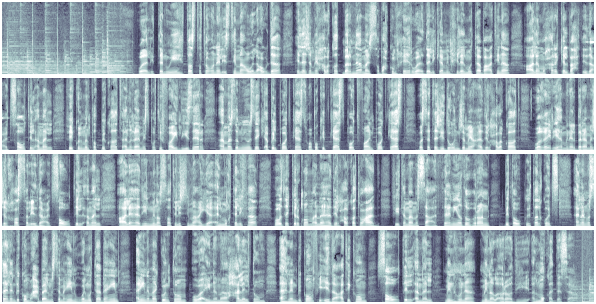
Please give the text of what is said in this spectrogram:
وللتنويه تستطيعون الاستماع والعودة إلى جميع حلقات برنامج صباحكم خير وذلك من خلال متابعتنا على محرك البحث إذاعة صوت الأمل في كل من تطبيقات أنغامي سبوتيفاي ديزر أمازون ميوزك أبل بودكاست و Pocket Casts Podbean podcast وستجدون جميع هذه الحلقات وغيرها من البرامج الخاصة لإذاعة صوت الأمل على هذه المنصات الاجتماعية المختلفة. وأذكركم أن هذه الحلقة تعاد في تمام الساعة الثانية الثانية ظهرا بتوقيت القدس أهلا وسهلا بكم أحباء المستمعين والمتابعين أينما كنتم وأينما حللتم. أهلا بكم في إذاعتكم صوت الأمل من هنا من الأراضي المقدسة.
